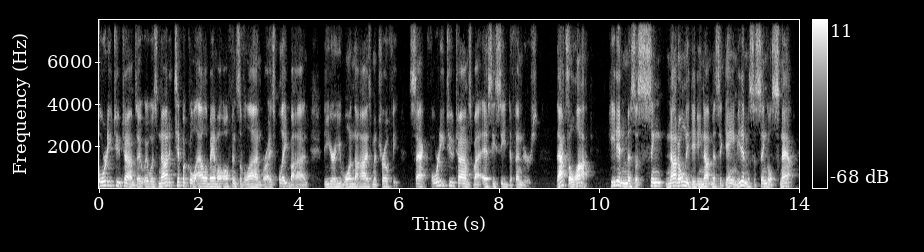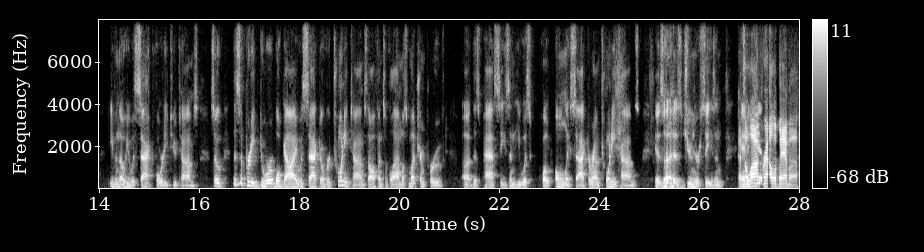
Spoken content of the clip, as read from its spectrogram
42 times. It, it, was not a typical Alabama offensive line Bryce played behind the year he won the Heisman Trophy. Sacked 42 times by SEC defenders. That's a lot. He didn't miss a sing. Not only did he not miss a game, he didn't miss a single snap, even though he was sacked 42 times. So this is a pretty durable guy. He was sacked over 20 times. The offensive line was much improved uh, this past season. He was quote only sacked around 20 times his uh, his junior season. That's and a lot again, for Alabama.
